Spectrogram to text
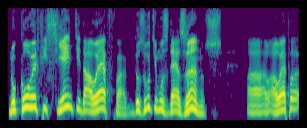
No coeficiente da UEFA dos últimos 10 anos, a UEFA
